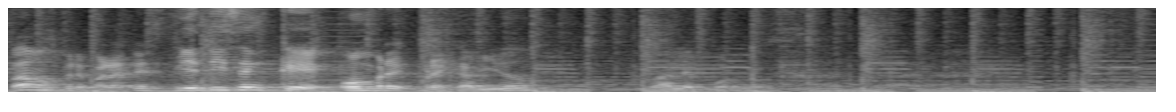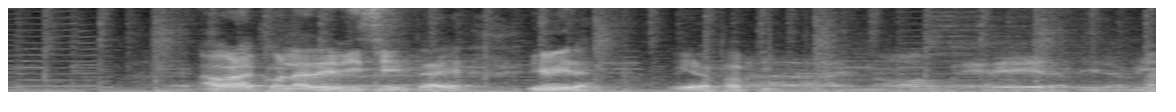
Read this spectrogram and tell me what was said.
Vamos, prepárate. este. bien dicen que hombre precavido vale por dos. Ahora con la de visita, ¿eh? Y mira, mira, papi. Ay, no, bueno. Mira, mira, mira.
